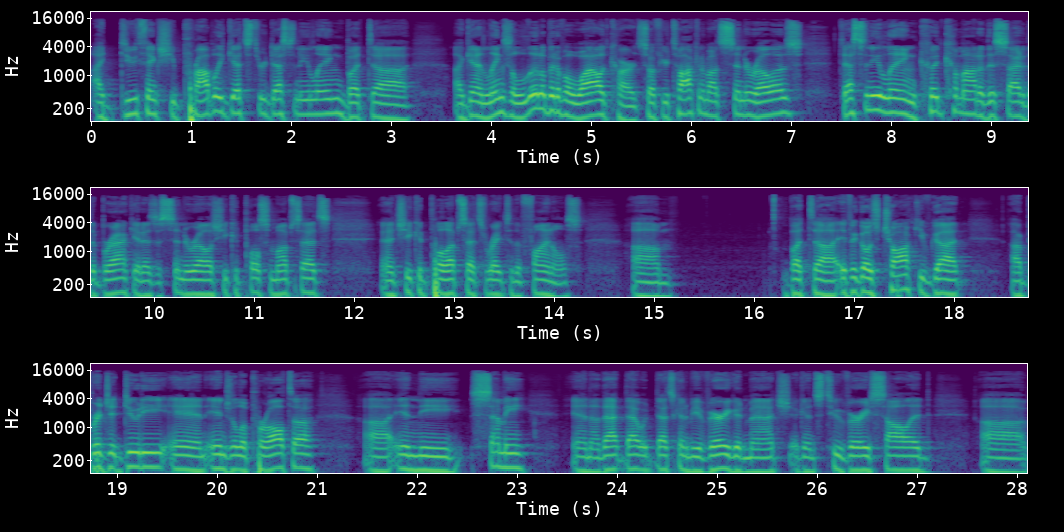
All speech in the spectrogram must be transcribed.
I do think she probably gets through Destiny Ling, but uh, again, Ling's a little bit of a wild card. So if you're talking about Cinderellas, Destiny Ling could come out of this side of the bracket as a Cinderella. She could pull some upsets and she could pull upsets right to the finals. Um, but uh, if it goes chalk, you've got uh, Bridget Duty and Angela Peralta uh, in the semi, and uh, that that would, that's going to be a very good match against two very solid, uh,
